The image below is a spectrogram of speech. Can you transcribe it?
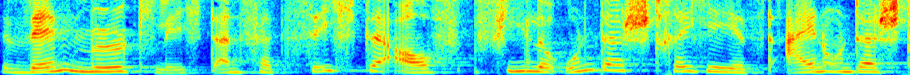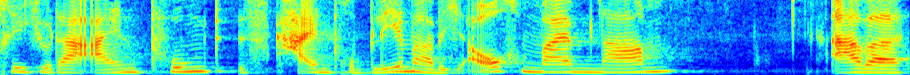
wenn möglich, dann verzichte auf viele Unterstriche. Jetzt ein Unterstrich oder ein Punkt ist kein Problem, habe ich auch in meinem Namen. Aber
